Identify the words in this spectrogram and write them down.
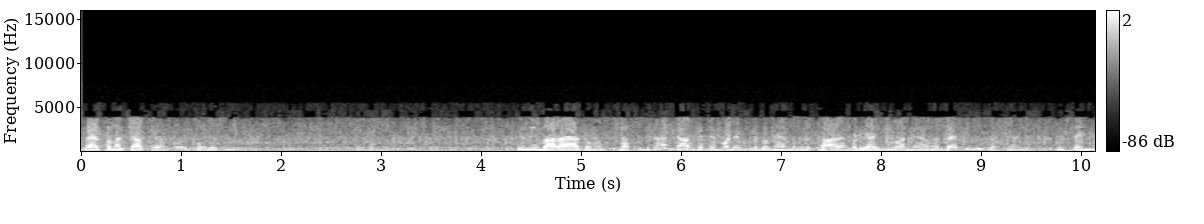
بیت ہونا چاہتے ہیں کوئی تو نہیں دی. کسی بار آیا تو اس کے ساتھ دکھا کہ آپ کہتے ہیں، بڑے بڑے لوگ ہیں ملتار ہیں، بڑی آئی جی والے ہیں، ہمیں بیت ہی نہیں کرتے ہیں۔ پوچھتے ہی نہیں۔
